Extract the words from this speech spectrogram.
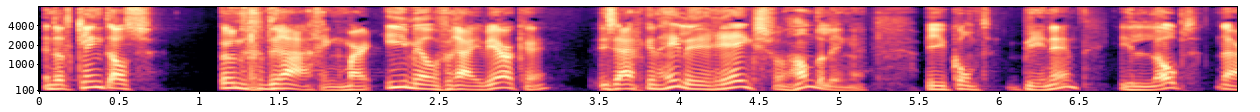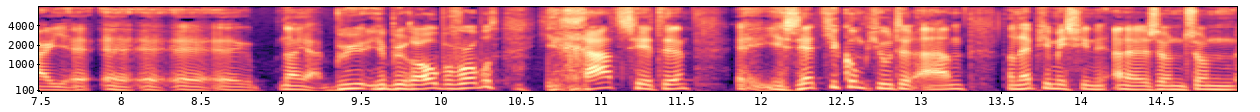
En dat klinkt als een gedraging. Maar e-mailvrij werken is eigenlijk een hele reeks van handelingen. Je komt binnen, je loopt naar je, eh, eh, eh, nou ja, bu- je bureau bijvoorbeeld. Je gaat zitten, je zet je computer aan. Dan heb je misschien zo'n zo'n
